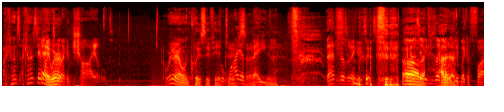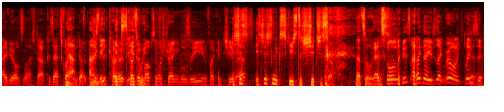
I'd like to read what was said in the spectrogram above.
I can't. I can't understand Hey, why we're- like a child. we're all inclusive here But too. why a so, baby? you know. That doesn't make any sense. To me. I Oh, can understand man. if he's like, I I don't want to live like a five-year-old's lifestyle because that's No, fucking dope. Just eat. Cocoa, It's- it's Cocoa weird. Pops and watch Dragon Ball Z and fucking chill It's out. just it's just an excuse to shit yourself. That's all. it That's is. all it is. I like that you're just like, we're all inclusive.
